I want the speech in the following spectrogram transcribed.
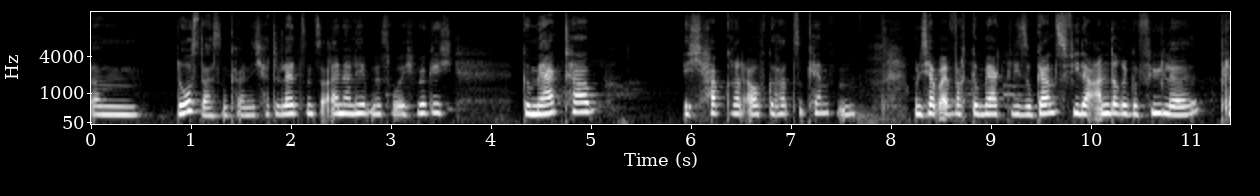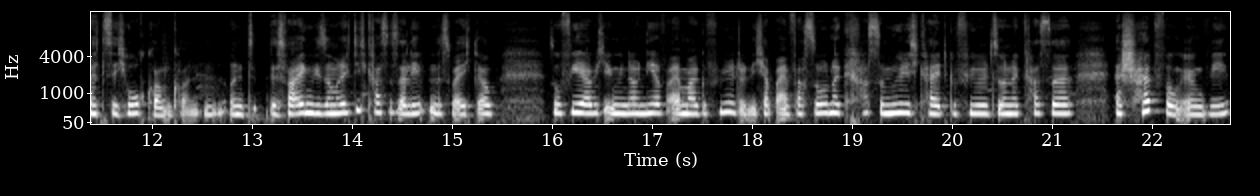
ähm, loslassen können. Ich hatte letztens so ein Erlebnis, wo ich wirklich gemerkt habe, ich habe gerade aufgehört zu kämpfen. Und ich habe einfach gemerkt, wie so ganz viele andere Gefühle plötzlich hochkommen konnten. Und das war irgendwie so ein richtig krasses Erlebnis, weil ich glaube, so viel habe ich irgendwie noch nie auf einmal gefühlt. Und ich habe einfach so eine krasse Müdigkeit gefühlt, so eine krasse Erschöpfung irgendwie,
